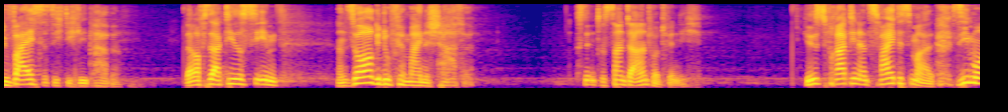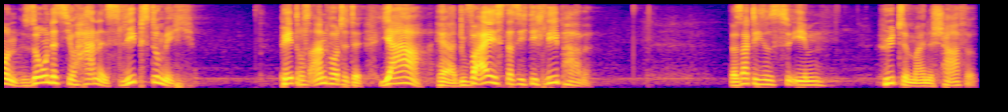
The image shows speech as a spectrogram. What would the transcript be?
du weißt, dass ich dich lieb habe. Darauf sagt Jesus zu ihm, dann sorge du für meine Schafe. Das ist eine interessante Antwort, finde ich. Jesus fragt ihn ein zweites Mal, Simon, Sohn des Johannes, liebst du mich? Petrus antwortete, ja, Herr, du weißt, dass ich dich lieb habe. Da sagte Jesus zu ihm, hüte meine Schafe.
